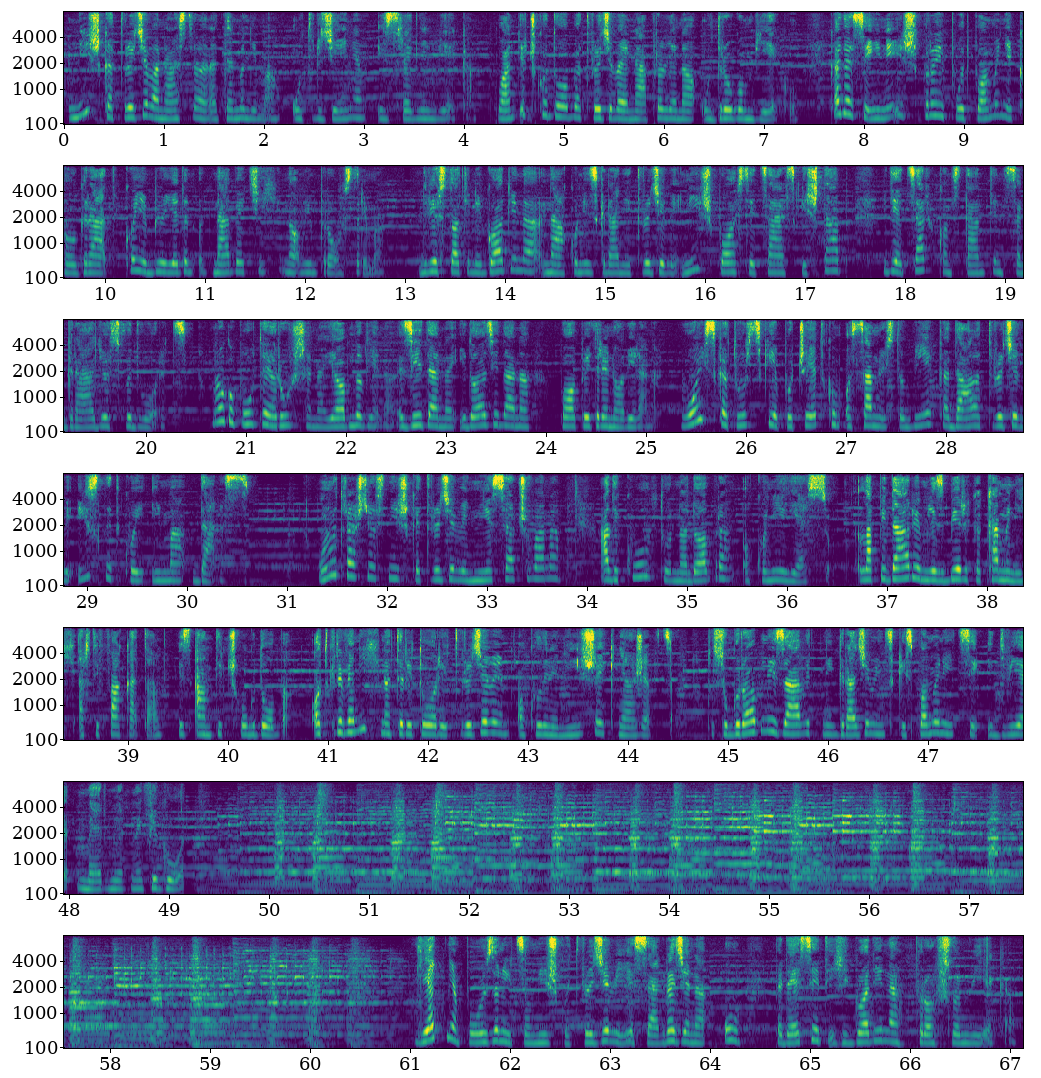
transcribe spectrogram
Niška tvrđava nastala na temeljima utvrđenja iz srednjeg vijeka. U antičko doba tvrđava je napravljena u drugom vijeku, kada se i Niš prvi put pominje kao grad koji je bio jedan od najvećih na ovim prostorima. stotine godina nakon izgradnje tvrđave Niš postoje carski štab gdje je car Konstantin sagradio svoj dvorac. Mnogo puta je rušena i obnovljena, zidana i dozidana, pa opet renovirana. Vojska Turske je početkom 18. vijeka dala tvrđavi izgled koji ima danas. Unutrašnjost Niške tvrđave nije sačuvana, ali kulturna dobra oko nje jesu. Lapidarium je zbirka kamenih artefakata iz antičkog doba, otkrivenih na teritoriji tvrđave, okoline Niša i Knjaževca. To su grobni zavetni građevinski spomenici i dvije mermirne figure. Ljetnja pozornica u Niškoj tvrđavi je sagrađena u 50. godina prošlog vijeka.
